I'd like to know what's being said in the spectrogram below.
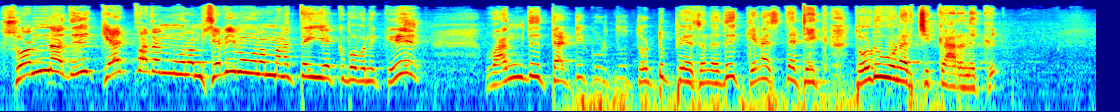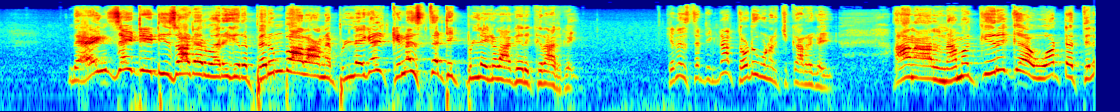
சொன்னது கேட்பதன் மூலம் செவி மூலம் மனத்தை இயக்குபவனுக்கு வந்து தட்டி கொடுத்து தொட்டு பேசுனது கினஸ்தட்டிக் தொடு உணர்ச்சிக்காரனுக்கு. இந்த ஆங்ஸைட்டி டிசார்டர் வருகிற பெரும்பாலான பிள்ளைகள் கினஸ்தட்டிக் பிள்ளைகளாக இருக்கிறார்கள். கினஸ்தட்டிக்னா தொடு உணர்ச்சிக்காரர்கள். ஆனால் நமக்கு இருக்கிற ஓட்டத்தில்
